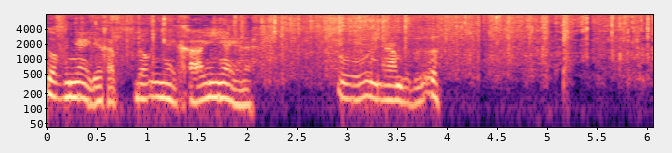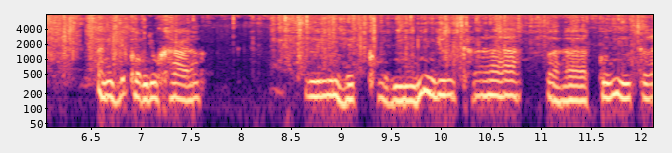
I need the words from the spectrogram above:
ดอกใหญ่เลยครับ ดอกใหญ่ขาใหญ่ๆนะโอ้ยงามเหลือเบ้ออันนี้เห็ดขมยูคาเลิ้นเห็ดขมยูคาป่ากุ้งไกล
